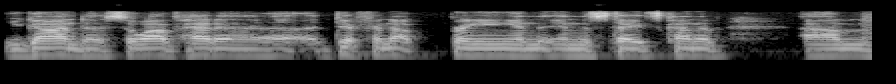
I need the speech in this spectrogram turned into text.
Uganda, so I've had a, a different upbringing in the in the states. Kind of um,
